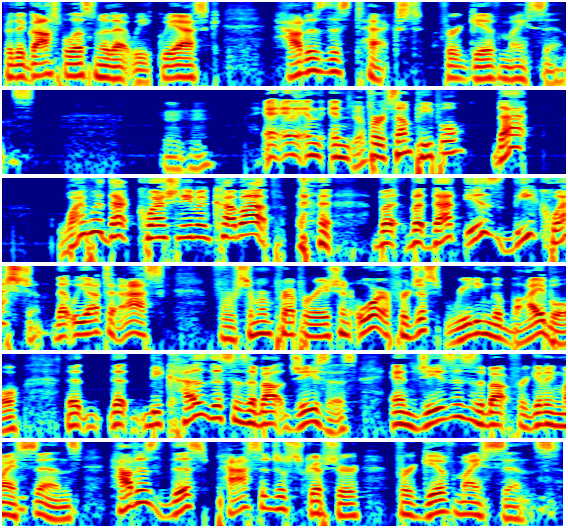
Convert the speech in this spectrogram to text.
for the gospel lesson of that week. We ask, "How does this text forgive my sins?" Mm-hmm. And and and, and Yep. for some people, that why would that question even come up? but but that is the question that we ought to ask for sermon preparation or for just reading the Bible. That that because this is about Jesus and Jesus is about forgiving my sins. How does this passage of Scripture forgive my sins?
